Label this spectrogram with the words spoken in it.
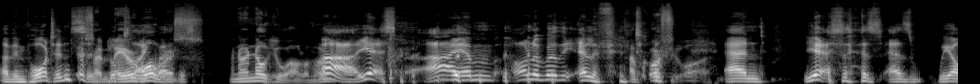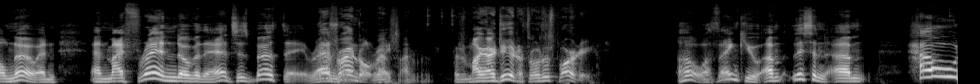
of importance. Yes, I'm Mayor like Walrus. And I know you, Oliver. Ah, yes, I am Oliver the elephant. Of course you are. And yes, as as we all know, and and my friend over there, it's his birthday. Randall, yes, Randall. right? Yes, I, it was my idea to throw this party. Oh well, thank you. Um, listen. Um, how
